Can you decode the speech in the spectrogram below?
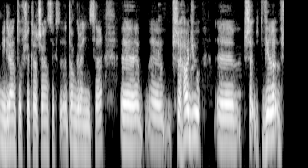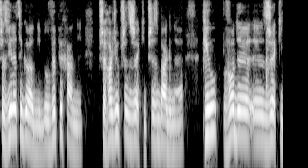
migrantów przekraczających tą granicę, przechodził przez wiele tygodni, był wypychany, przechodził przez rzeki, przez bagna, pił wodę e, z rzeki,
